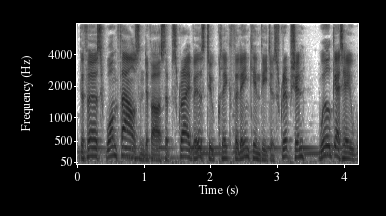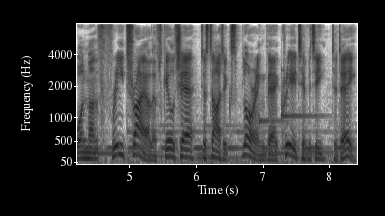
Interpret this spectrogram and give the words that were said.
The first 1,000 of our subscribers to click the link in the description will get a one month free trial of Skillshare to start exploring their creativity today.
